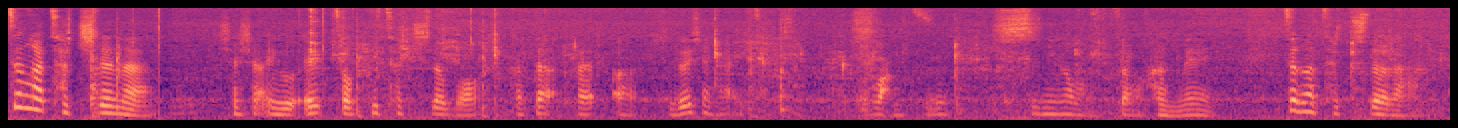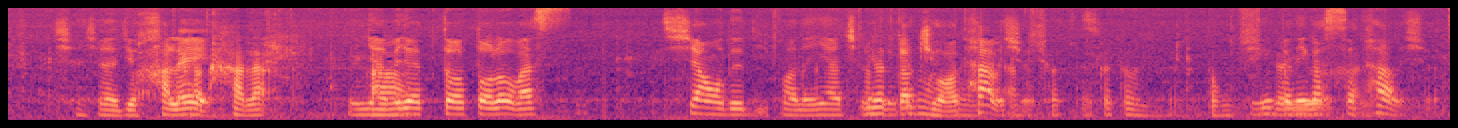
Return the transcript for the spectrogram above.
真个出去了呢，想想哎呦，哎，早点出去了啵，搿搭哎啊，前头想想哎出去，房子死人个房子哦，很美，真个出去了啦，想想就吓嘞，吓了，人家要到到了搿乡下头地方，人家去了，人家叫他勿晓得，搿倒是，动迁了，人家杀他勿晓得。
